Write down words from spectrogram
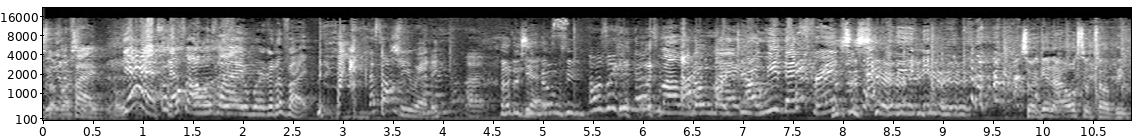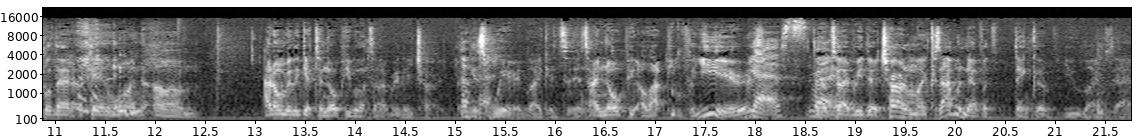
we're gonna stuff I fight. said? All the- Yes, that's why I was Oh, and like, we're gonna fight. that's all. she ready. Oh. How does Yes. he know me? I was like, he knows my life. I don't like like, him. are we best friends? This is scary. so again, I also tell people that again, one, um, I don't really get to know people until I read their chart. Like it's weird. Like it's, it's I know pe- a lot of people for years. Yes, but right. Until I read their chart, I'm like, because I would never think of you like that.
